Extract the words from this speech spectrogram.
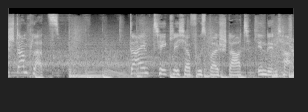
Stammplatz. Dein täglicher Fußballstart in den Tag.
